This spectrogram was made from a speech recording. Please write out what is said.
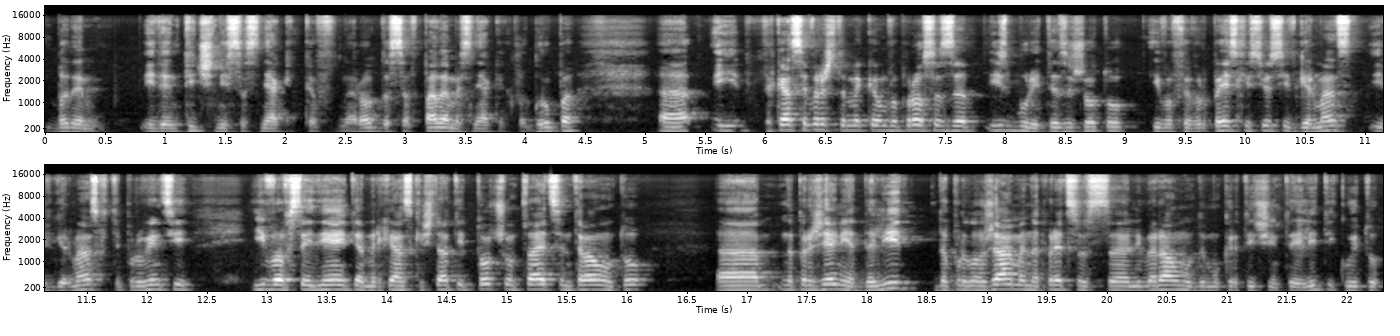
бъдем идентични с някакъв народ, да съвпадаме с някаква група. И така се връщаме към въпроса за изборите, защото и в Европейския съюз, и в, германс, и в германските провинции, и в Съединените Американски щати, точно това е централното напрежение. Дали да продължаваме напред с либерално-демократичните елити, които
